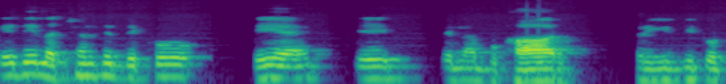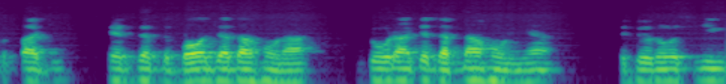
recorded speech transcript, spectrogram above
ਇਹਦੇ ਲੱਛਣ ਤੇ ਦੇਖੋ, ਇਹ ਹੈ ਕਿ ਪਹਿਲਾਂ ਬੁਖਾਰ ਸਰੀਰ ਦੀ ਟੁੱਟ ਭੱਜ, ਸਿਰ ਦਰਦ ਬਹੁਤ ਜ਼ਿਆਦਾ ਹੋਣਾ, ਜੋੜਾਂ 'ਚ ਦਰਦਾਂ ਹੋਣੀਆਂ ਤੇ ਜਦੋਂ ਅਸੀਂ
